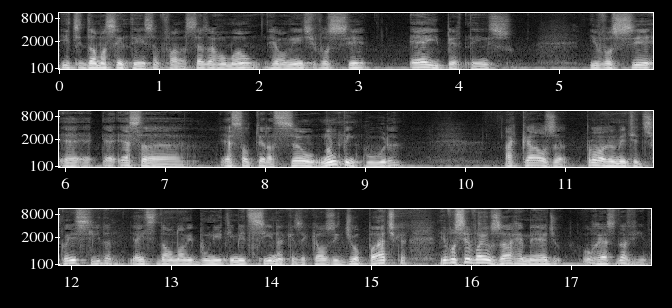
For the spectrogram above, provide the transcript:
e te dá uma sentença. Fala, César Romão, realmente você é hipertenso e você é, é, essa, essa alteração não tem cura. A causa provavelmente é desconhecida, e aí se dá um nome bonito em medicina, quer dizer, causa idiopática, e você vai usar remédio o resto da vida.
